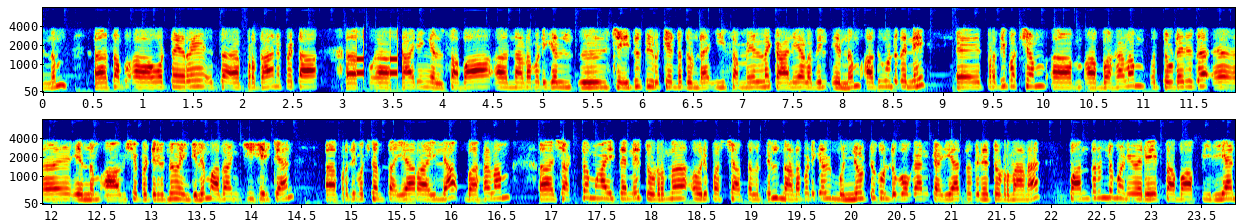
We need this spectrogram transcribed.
എന്നും സഭ ഒട്ടേറെ പ്രധാനപ്പെട്ട കാര്യങ്ങൾ സഭാ നടപടികൾ ചെയ്തു തീർക്കേണ്ടതുണ്ട് ഈ സമ്മേളന കാലയളവിൽ എന്നും. അതുകൊണ്ട് തന്നെ പ്രതിപക്ഷം ബഹളം തുടരുത് എന്നും ആവശ്യപ്പെട്ടിരുന്നുവെങ്കിലും അത് അംഗീകരിക്കാൻ പ്രതിപക്ഷം തയ്യാറായില്ല. ബഹളം ശക്തമായി തന്നെ തുടർന്ന ഒരു പശ്ചാത്തലത്തിൽ നടപടികൾ മുന്നോട്ട് കൊണ്ടുപോകാൻ കഴിയാത്തതിനെ തുടർന്നാണ് പന്ത്രണ്ട് മണിവരെ സഭ പിരിയാൻ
